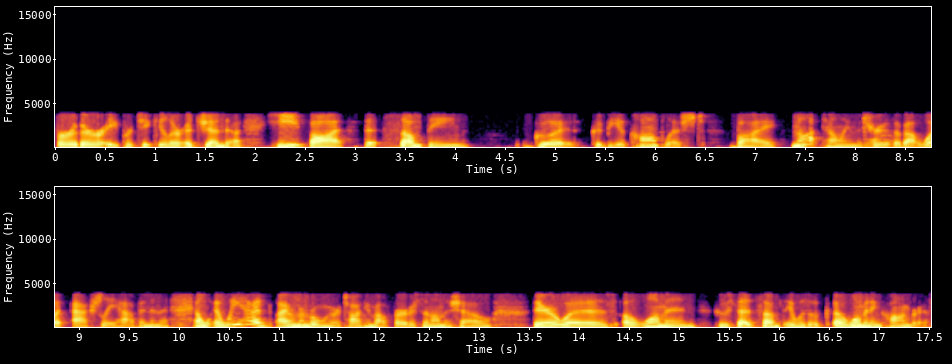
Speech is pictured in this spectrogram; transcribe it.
further a particular agenda. He thought that something good could be accomplished by not telling the truth about what actually happened in the and and we had I remember when we were talking about Ferguson on the show there was a woman who said something it was a, a woman in Congress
